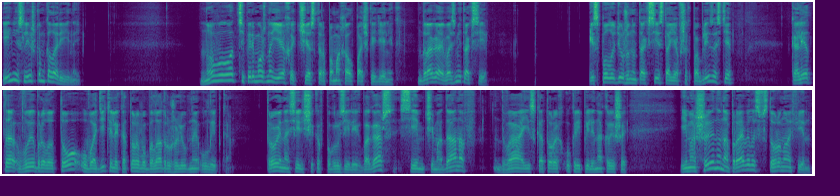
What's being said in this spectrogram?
и не слишком калорийной. «Ну вот, теперь можно ехать», — Честер помахал пачкой денег. «Дорогая, возьми такси». Из полудюжины такси, стоявших поблизости, — Калетта выбрала то, у водителя которого была дружелюбная улыбка. Трое носильщиков погрузили их багаж, семь чемоданов, два из которых укрепили на крыше, и машина направилась в сторону Афин.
